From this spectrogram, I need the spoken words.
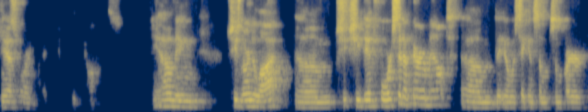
Yeah. scoring? Yeah, I mean, she's learned a lot. Um, she, she did force it a fair amount. Um, but, you know, was taking some some harder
